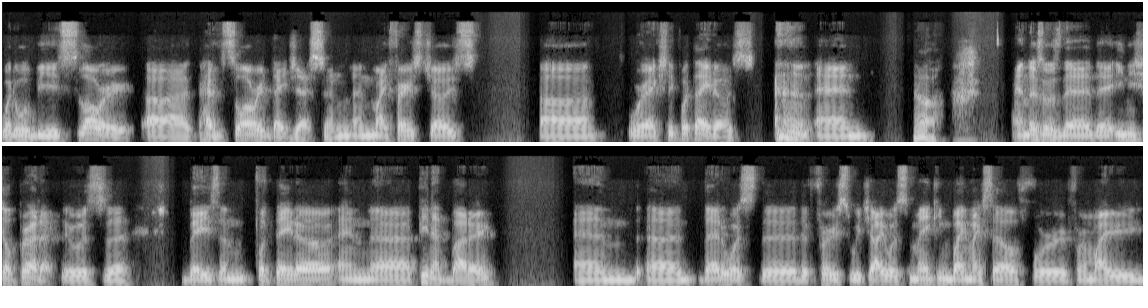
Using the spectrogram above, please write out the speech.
what will be slower, uh, have slower digestion. And my first choice uh, were actually potatoes, and Oh, and this was the the initial product. It was uh, based on potato and uh, peanut butter, and uh, that was the the first which I was making by myself for for my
